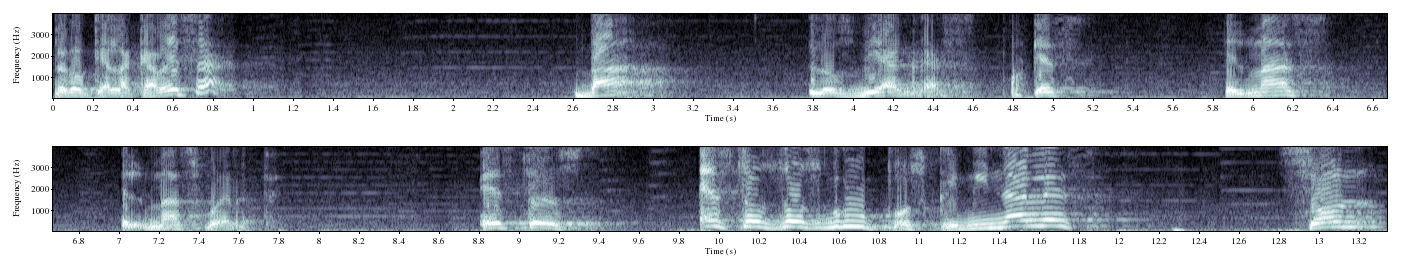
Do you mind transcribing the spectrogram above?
pero que a la cabeza va los Viagras, porque es el más, el más fuerte. Estos, estos dos grupos criminales son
